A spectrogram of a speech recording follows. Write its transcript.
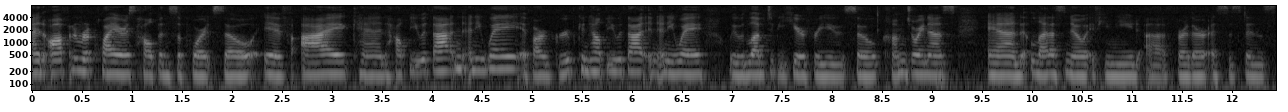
and often requires help and support. So if I can help you with that in any way, if our group can help you with that in any way, we would love to be here for you. So come join us and let us know if you need uh, further assistance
